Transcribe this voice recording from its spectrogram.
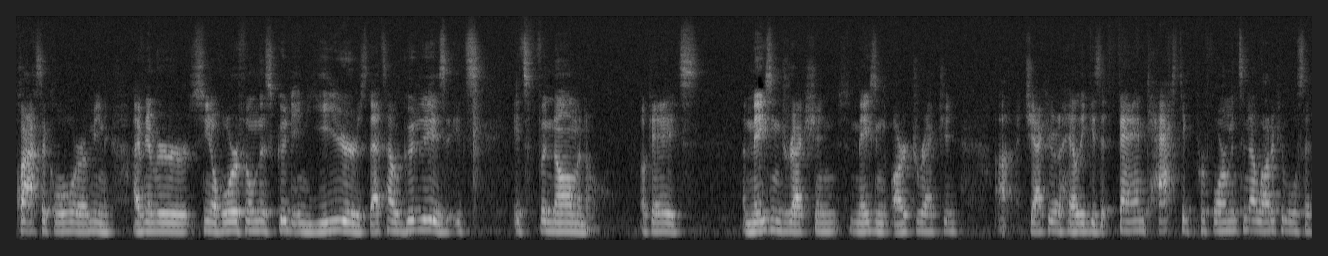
classical horror. I mean, I've never seen a horror film this good in years. That's how good it is. It's it's phenomenal. Okay, it's amazing direction, amazing art direction. Jackie Earle Haley gives a fantastic performance, and a lot of people will say,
